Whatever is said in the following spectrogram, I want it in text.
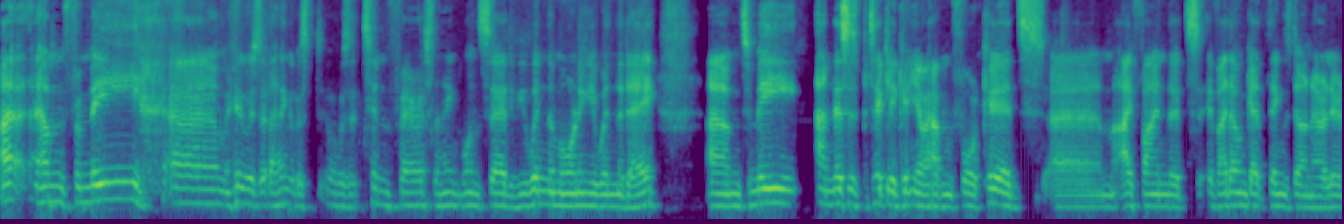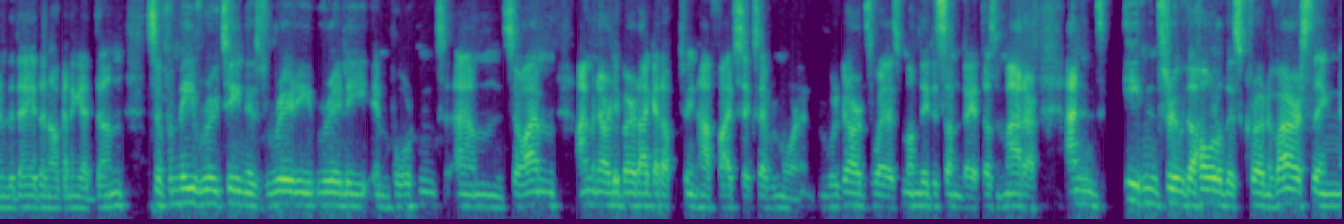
um, for me, um, who was it? I think it was was it Tim Ferriss. I think once said, "If you win the morning, you win the day." Um, to me, and this is particularly you know having four kids um, i find that if i don't get things done earlier in the day they're not going to get done. So for me routine is really really important. Um, so i'm i'm an early bird. I get up between half five six every morning regardless whether it's monday to sunday it doesn't matter. And even through the whole of this coronavirus thing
